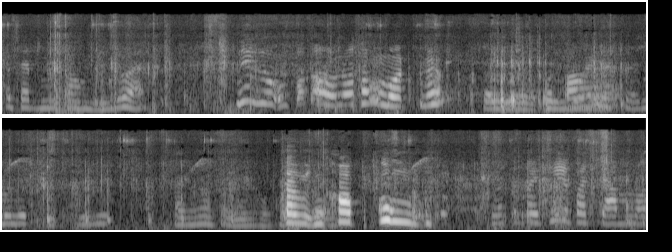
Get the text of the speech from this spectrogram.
ก็จะมีกล่องนี้ด้วย นี่คืออุปกรณ์เราทั้งหมดนะใส่เหยื่อคนเดียนะแต่ไม่ได้ติดนี่ใส่เข้าใส่เหยื่อของคนตะวินครอบกุ้งเราจะไปที่ประจำเรา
